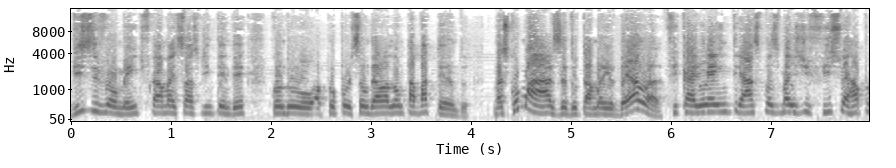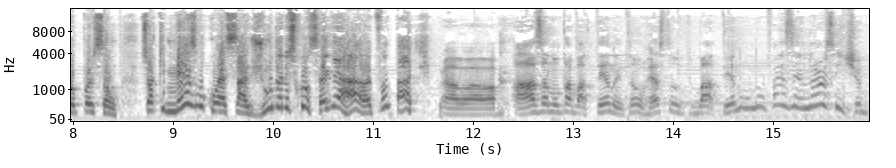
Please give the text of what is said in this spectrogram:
visivelmente ficar mais fácil de entender quando a proporção dela não tá batendo. Mas como a asa é do tamanho dela, ficaria, entre aspas, mais difícil errar a proporção. Só que mesmo com essa ajuda, eles conseguem errar. É fantástico. A, a- a asa não tá batendo, então o resto bater não, não faz o sentido.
